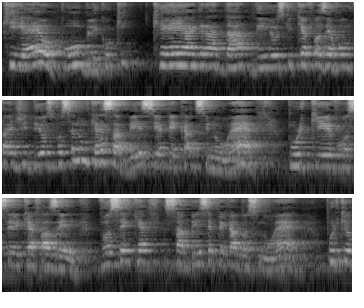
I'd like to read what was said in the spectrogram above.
que é o público que quer agradar a Deus, que quer fazer a vontade de Deus. Você não quer saber se é pecado, se não é, porque você quer fazer. Você quer saber se é pecado ou se não é, porque o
